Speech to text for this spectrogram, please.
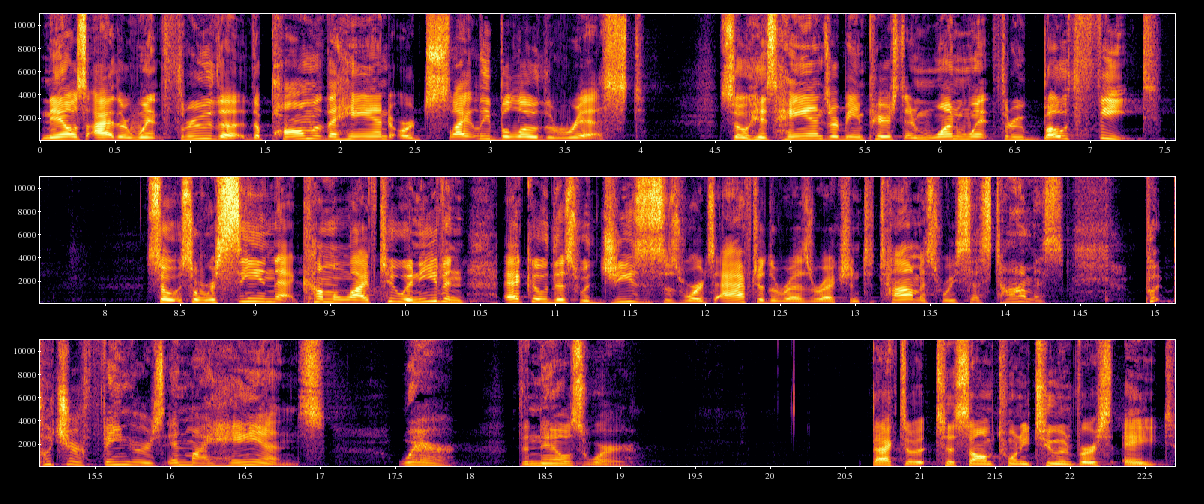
nails either went through the, the palm of the hand or slightly below the wrist. So his hands are being pierced, and one went through both feet. So, so we're seeing that come alive too. And even echo this with Jesus' words after the resurrection to Thomas, where he says, Thomas, put, put your fingers in my hands where the nails were. Back to, to Psalm 22 and verse 8.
